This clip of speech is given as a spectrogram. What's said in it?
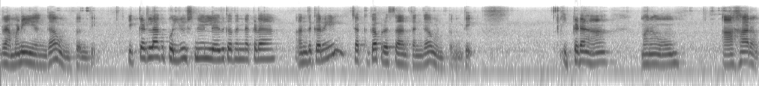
రమణీయంగా ఉంటుంది. ఇక్కడలాగా పొల్యూషన్ ఏం లేదు కదండి అక్కడ. అందుకని చక్కగా ప్రశాంతంగా ఉంటుంది. ఇక్కడ మనం ఆహారం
